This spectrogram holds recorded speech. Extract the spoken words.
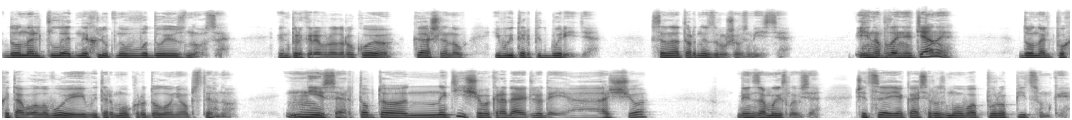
Дональд ледь не хлюпнув водою з носа. Він прикрив рот рукою, кашлянув і витер підборіддя. Сенатор не зрушив з місця. Інопланетяни? Дональд похитав головою і витер мокру долоню об стегно. Ні, сер, тобто не ті, що викрадають людей, а що? Він замислився, чи це якась розмова про підсумки.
